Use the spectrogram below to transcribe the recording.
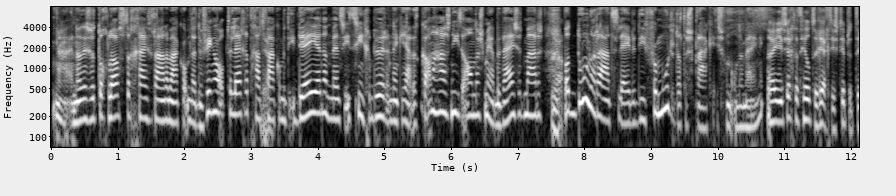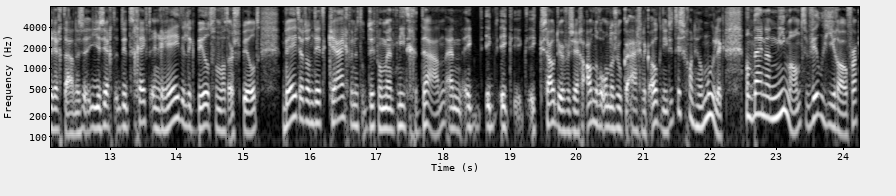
Ja, en dan is het toch lastig, Gijs maken om daar de vinger op te leggen. Het gaat ja. vaak om het idee dat mensen iets zien gebeuren en denken... ja, dat kan haast niet anders, maar ja, bewijs het maar eens. Ja. Wat doen raadsleden die vermoeden dat er sprake is van ondermijning? Nou, je zegt het heel terecht, je stipt het terecht aan. Dus je zegt, dit geeft een redelijk beeld van wat er speelt. Beter dan dit krijgen we het op dit moment niet gedaan. En ik, ik, ik, ik, ik zou durven zeggen, andere onderzoeken eigenlijk ook niet. Het is gewoon heel moeilijk. Want bijna niemand wil hierover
